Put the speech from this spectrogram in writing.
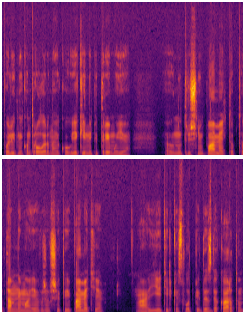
політний контролер, на який не підтримує е, внутрішню пам'ять, тобто там немає вже вшитої пам'яті, а є тільки слот під SD-карту.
